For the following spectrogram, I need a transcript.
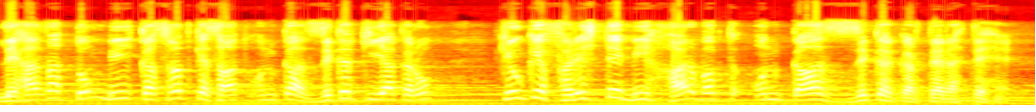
لہذا تم بھی کثرت کے ساتھ ان کا ذکر کیا کرو، کیونکہ فرشتے بھی ہر وقت ان کا ذکر کرتے رہتے ہیں۔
